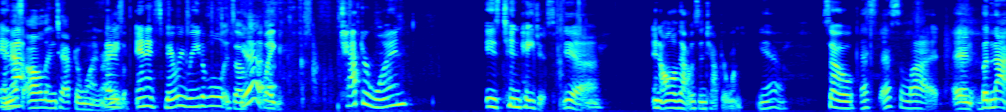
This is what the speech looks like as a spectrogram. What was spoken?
And, that's all in chapter one, right? is, and it's very readable. It's a Yeah. like chapter one is ten pages, yeah. and all of that was in chapter one. Yeah. So That's that's a lot, and but not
